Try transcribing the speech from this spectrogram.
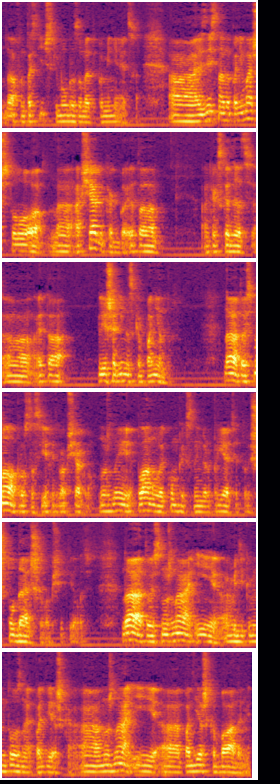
да, фантастическим образом это поменяется. А, здесь надо понимать, что а, общага как бы это, как сказать, а, это лишь один из компонентов. Да, то есть мало просто съехать в общагу. Нужны плановые комплексные мероприятия, то есть что дальше вообще делать. Да, то есть нужна и медикаментозная поддержка, а, нужна и а, поддержка БАДами,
